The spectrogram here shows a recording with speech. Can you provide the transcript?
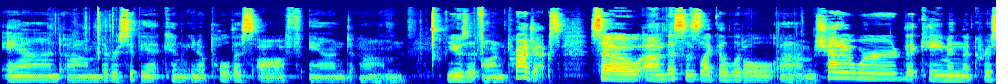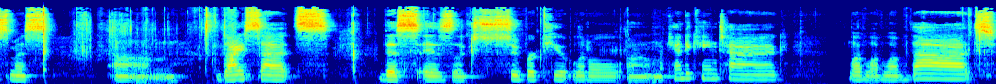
And um, the recipient can, you know, pull this off and um, use it on projects. So um, this is like a little um, shadow word that came in the Christmas um, die sets. This is a super cute little um, candy cane tag. Love, love, love that.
